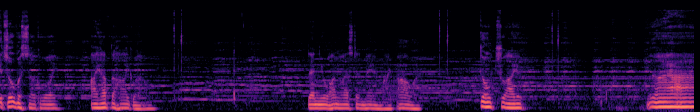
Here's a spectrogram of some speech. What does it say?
It's over, Surkroy. I have the high ground. Then you underestimate my power. Don't try it. Ah.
